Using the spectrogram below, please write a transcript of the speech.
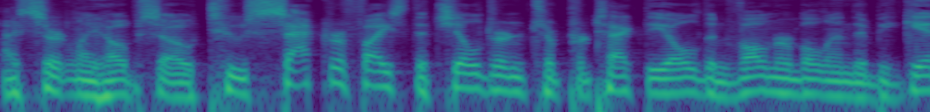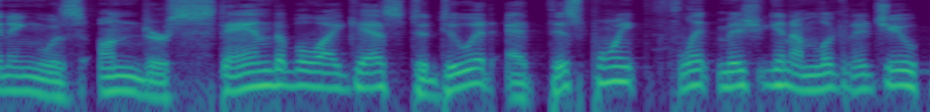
I certainly hope so. To sacrifice the children to protect the old and vulnerable in the beginning was understandable, I guess. To do it at this point, Flint, Michigan, I'm looking at you,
